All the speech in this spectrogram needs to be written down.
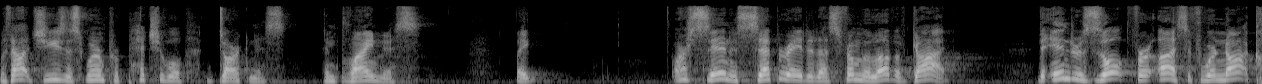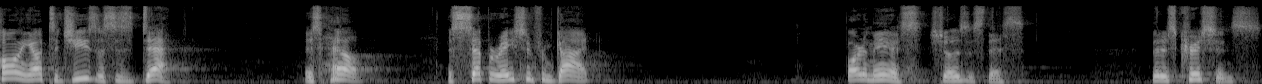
Without Jesus, we're in perpetual darkness and blindness. Like, our sin has separated us from the love of God. The end result for us, if we're not calling out to Jesus, is death, is hell, is separation from God. Bartimaeus shows us this that as Christians,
